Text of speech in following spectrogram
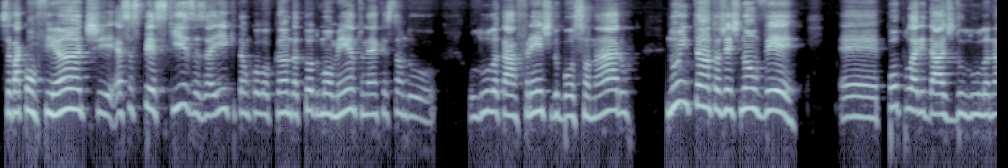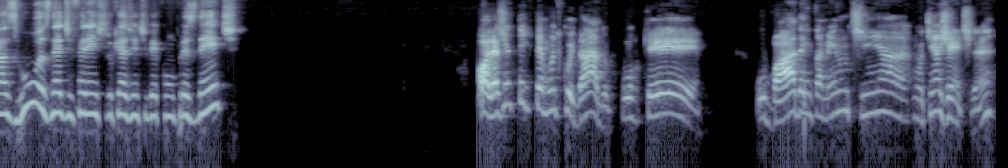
Você está confiante? Essas pesquisas aí que estão colocando a todo momento, né? A questão do Lula estar tá à frente do Bolsonaro. No entanto, a gente não vê é, popularidade do Lula nas ruas, né? Diferente do que a gente vê com o presidente. Olha, a gente tem que ter muito cuidado, porque o Biden também não tinha, não tinha gente, né?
